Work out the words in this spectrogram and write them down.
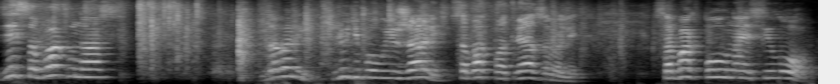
Здесь собак у нас завали. Люди поуезжали, собак поотвязывали. Собак полное село.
